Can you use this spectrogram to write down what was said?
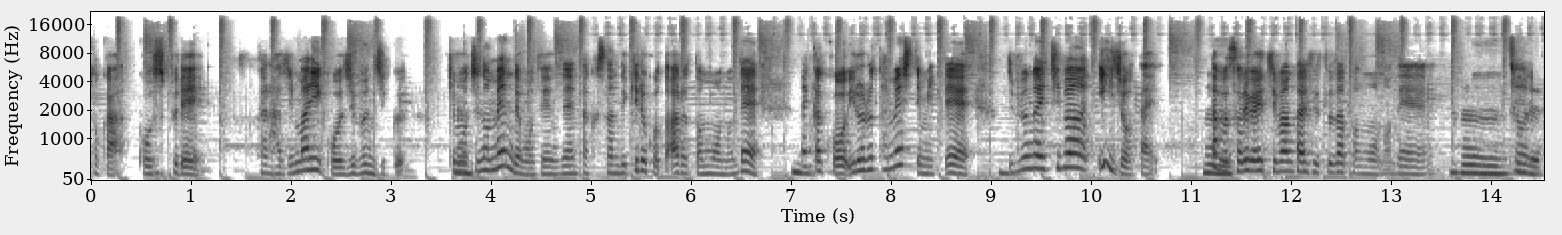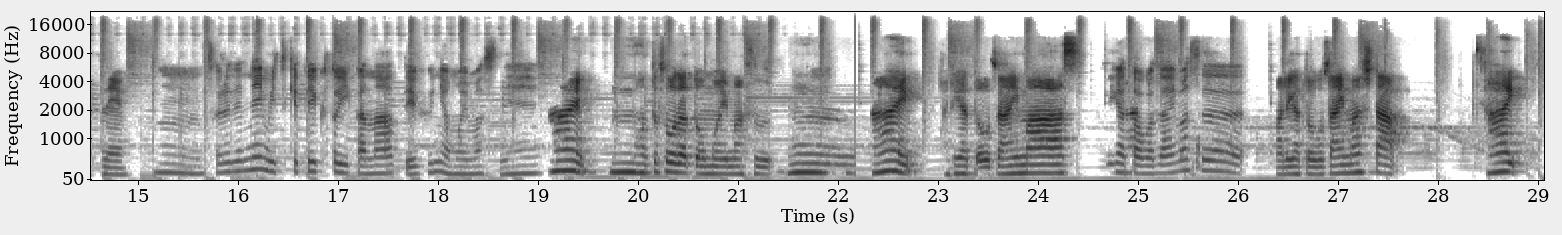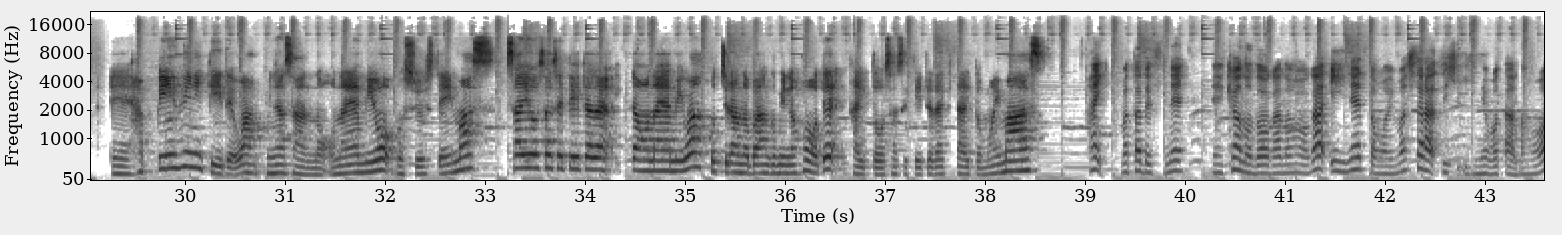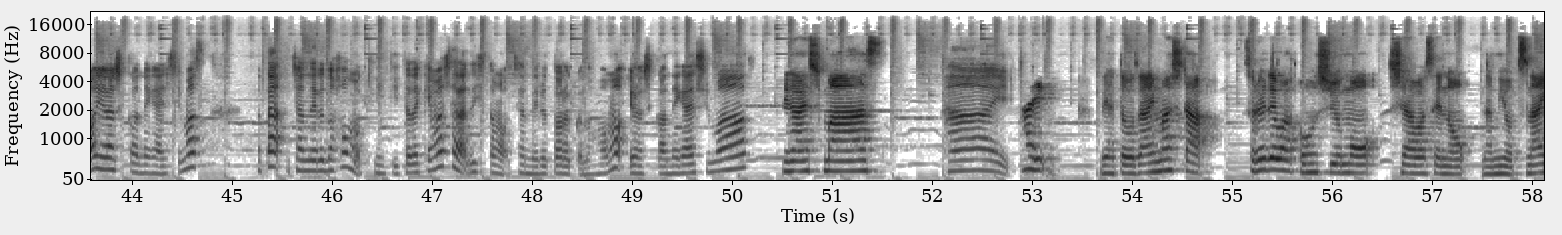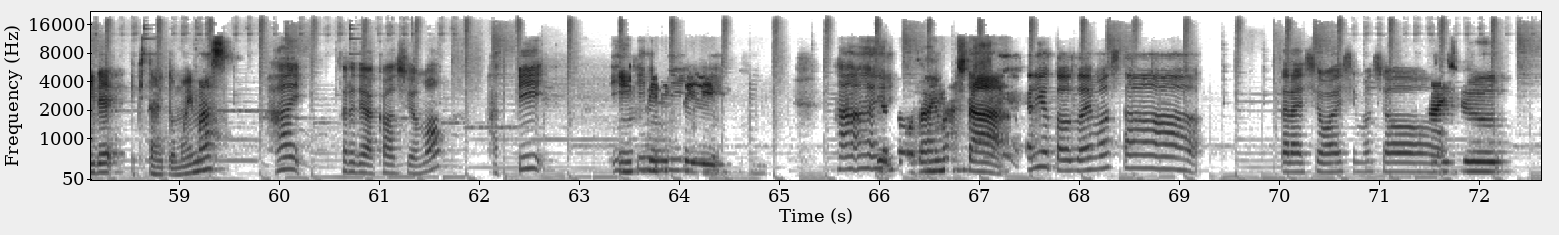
とかこうスプレーから始まりこう自分軸。気持ちの面でも全然たくさんできることあると思うので、うん、なんかこういろいろ試してみて自分が一番いい状態。多分それが一番大切だと思うので、うん、うん、そうですね、うん、それでね見つけていくといいかなっていうふうに思いますね。はい、うん、本当そうだと思います。うん。はい。ありがとうございます。ありがとうございます、ありがとうございました。はいえー、ハッピーインフィニティでは皆さんのお悩みを募集しています。採用させていただいたお悩みはこちらの番組の方で回答させていただきたいと思います。はい。またですね、えー、今日の動画の方がいいねと思いましたら、ぜひいいねボタンの方をよろしくお願いします。また、チャンネルの方も気に入っていただけましたら、ぜひともチャンネル登録の方もよろしくお願いします。お願いします。はい。はい。ありがとうございました。それでは今週も幸せの波をつないでいきたいと思います。はい。それでは今週もハッピーインフィニティ。はい。ありがとうございました。ありがとうございました。また来週お会いしましょう。来週。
